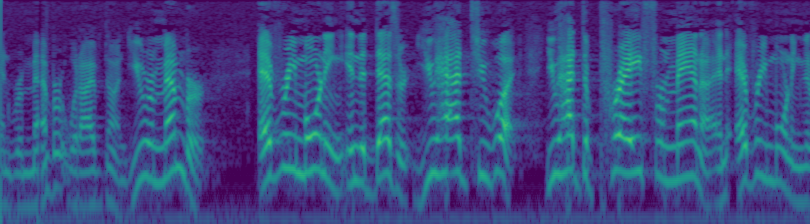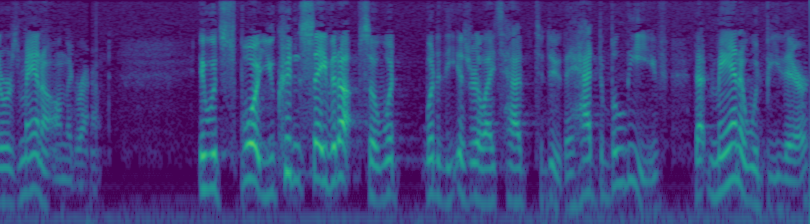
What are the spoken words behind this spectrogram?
and remember what I've done. Do you remember every morning in the desert you had to what? You had to pray for manna, and every morning there was manna on the ground. It would spoil. You couldn't save it up. So what, what did the Israelites have to do? They had to believe that manna would be there,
